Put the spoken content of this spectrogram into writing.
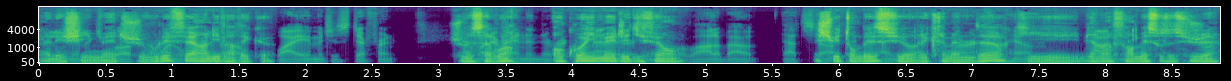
aller chez Image, je voulais faire un livre avec eux. Je veux savoir en quoi Image est différent. Je suis tombé sur Rick Remender qui est bien informé sur ce sujet.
